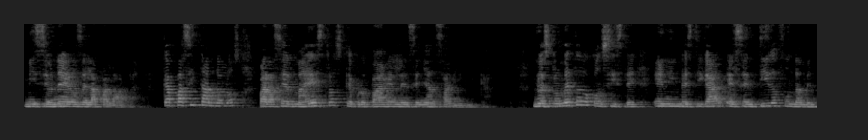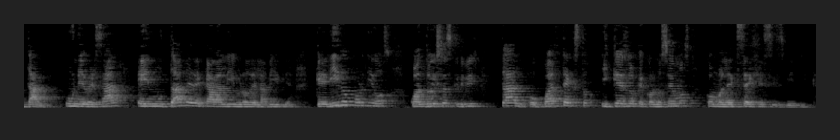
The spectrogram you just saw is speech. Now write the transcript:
misioneros de la palabra, capacitándolos para ser maestros que propaguen la enseñanza bíblica. Nuestro método consiste en investigar el sentido fundamental, universal e inmutable de cada libro de la Biblia, querido por Dios cuando hizo escribir tal o cual texto y qué es lo que conocemos como la exégesis bíblica.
